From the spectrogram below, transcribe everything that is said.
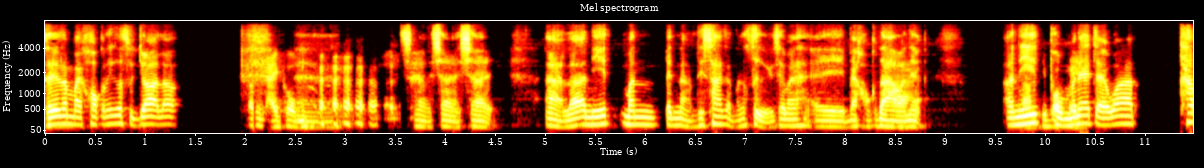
ถ้าได้ทำไมคอกนี่ก็สุดยอดแล้วต้องย้ายกรมใช่ใช่ใช่อ่า แล้วอันนี้มันเป็นหนังที่สร้างจากหนังสือใช่ไหมไอ้แบ็คฮอกดาวเนี่ย อันนี้ครับที่บอกผมไม่ไปแน่ใจว่าถ้า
